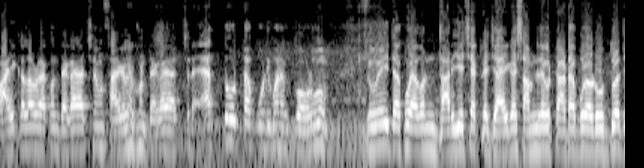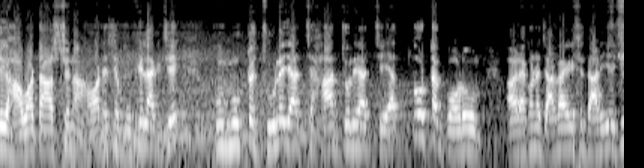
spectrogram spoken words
বাইকওয়ালারও এখন দেখা যাচ্ছে না, এবং সাইকেল এখন দেখা যাচ্ছে না, এতটা পরিমাণে গরম। তো এই দেখো, এখন দাঁড়িয়েছে একটা জায়গায়, সামনে দেখো টাটা পুরো রোদ্দুর যে হাওয়াটা আসছে না, হাওয়াটা এসে মুখে লাগছে মুখটা জ্বলে যাচ্ছে, হাত জ্বলে যাচ্ছে, এতটা গরম। আর এখন জায়গায় এসে দাঁড়িয়েছি।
